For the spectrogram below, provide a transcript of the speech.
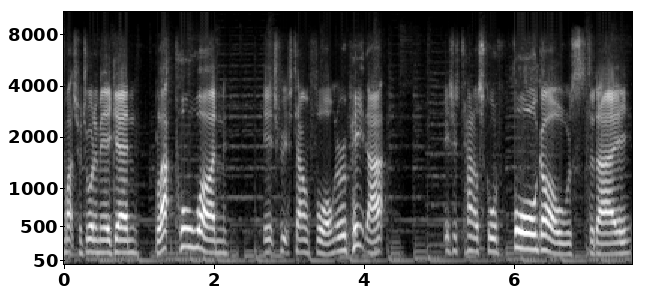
much for joining me again. Blackpool 1, Ipswich Town 4. I'm going to repeat that. Ipswich Town have scored four goals today.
